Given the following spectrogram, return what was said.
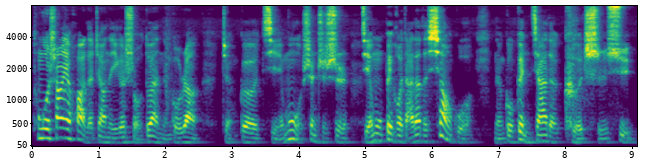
通过商业化的这样的一个手段，能够让整个节目，甚至是节目背后达到的效果，能够更加的可持续。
